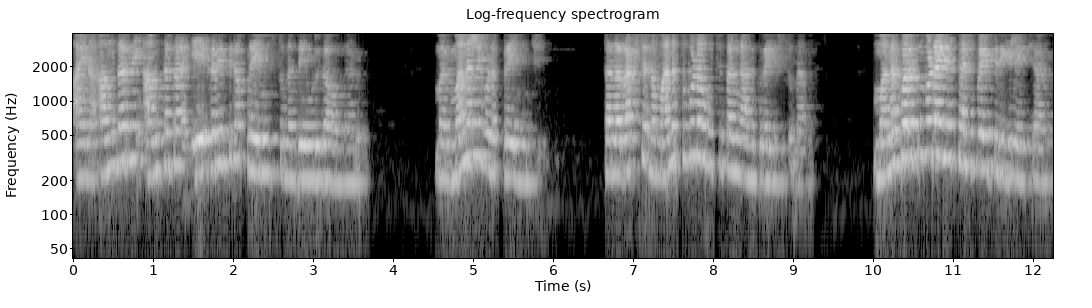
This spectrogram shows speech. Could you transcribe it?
ఆయన అందరినీ అంతటా ఏకరీతిగా ప్రేమిస్తున్న దేవుడుగా ఉన్నాడు. మరి మనల్ని కూడా ప్రేమించి తన రక్షణ మనకు కూడా ఉచితంగా అనుగ్రహిస్తున్నారు మన కొరకు కూడా ఆయన చనిపోయి తిరిగి లేచాడు.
